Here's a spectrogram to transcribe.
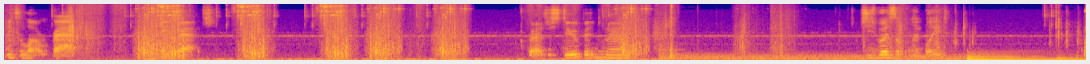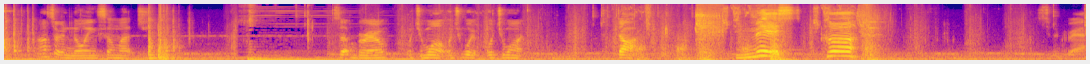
Thanks a lot, rat. Rats. Rats are stupid, man. Jeez, what is my blade? That's so annoying so much. What's up, bro? What you want? What you what, what you want? Dodge. Missed! Huh? Stupid rat.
